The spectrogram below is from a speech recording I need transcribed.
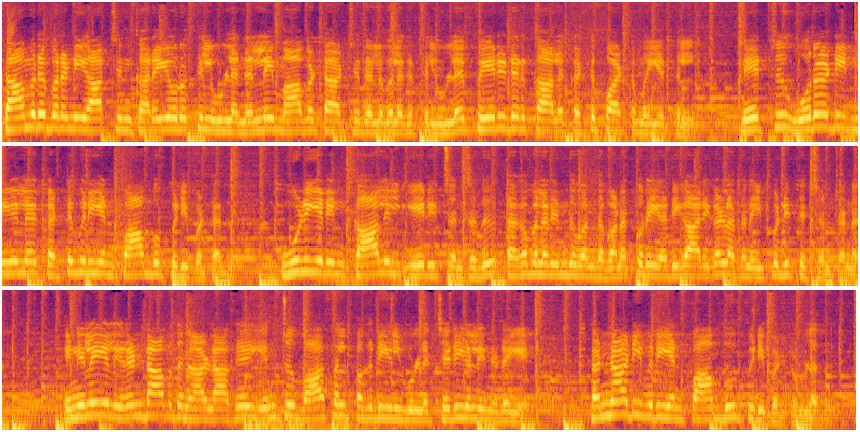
தாமிரபரணி ஆற்றின் கரையோரத்தில் உள்ள நெல்லை மாவட்ட ஆட்சியர் அலுவலகத்தில் உள்ள பேரிடர் கால கட்டுப்பாட்டு மையத்தில் நேற்று ஒரு அடி நீள கட்டுவிரியன் பாம்பு பிடிபட்டது. ஊழியரின் காலில் ஏறிச் சென்றது. தகவலறிந்து வந்த வனத்துறை அதிகாரிகள் அதனை பிடித்துச் சென்றனர். இந்நிலையில் இரண்டாவது நாளாக இன்று வாசல் பகுதியில் உள்ள செடிகளின் இடையே கண்ணாடி விரியன் பாம்பு பிடிபட்டுள்ளது.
